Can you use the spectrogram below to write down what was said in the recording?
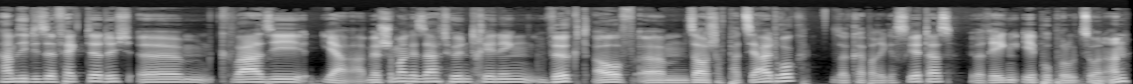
haben sie diese Effekte durch ähm, quasi, ja, haben wir schon mal gesagt, Höhentraining wirkt auf ähm, Sauerstoffpartialdruck. Unser Körper registriert das, wir regen EPO-Produktion an.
